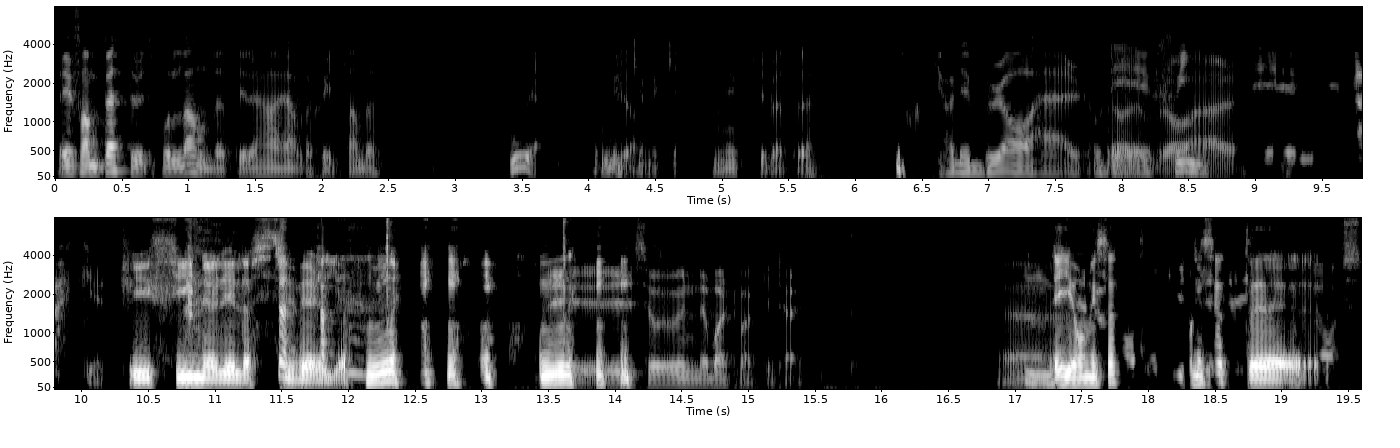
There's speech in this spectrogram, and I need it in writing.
Det är fan bättre ute på landet i det här jävla skitlandet. Oh ja, Oh, ja. mycket, mycket. Mycket bättre. Ja, det är bra här och det Ja, är fint, här. vackert. I fina lilla Sverige. Det är så underbart vackert här. Eh, Mm. Hej, har ni sett, har ni sett eh, Glas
